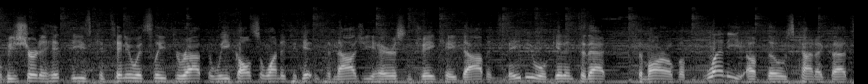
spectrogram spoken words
We'll be sure to hit these continuously throughout the week. Also wanted to get into Najee Harris and J.K. Dobbins. Maybe we'll get into that tomorrow, but plenty of those kind of bets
